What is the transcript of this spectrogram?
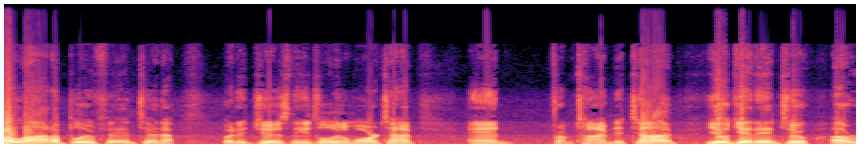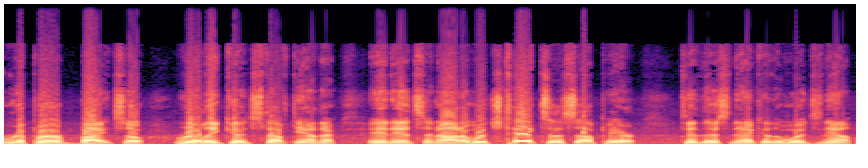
a lot of bluefin tuna, but it just needs a little more time. And from time to time, you'll get into a ripper bite. So, really good stuff down there in Ensenada, which takes us up here to this neck of the woods. Now,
